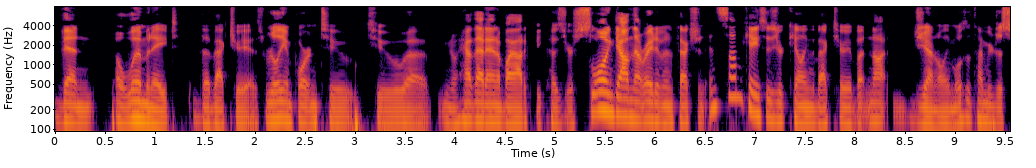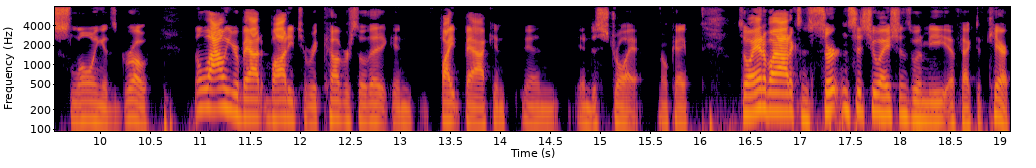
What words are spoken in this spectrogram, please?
then eliminate the bacteria. It's really important to to uh, you know have that antibiotic because you're slowing down that rate of infection. In some cases, you're killing the bacteria, but not generally. Most of the time, you're just slowing its growth and allowing your body to recover so that it can fight back and and and destroy it. Okay, so antibiotics in certain situations would be effective care.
